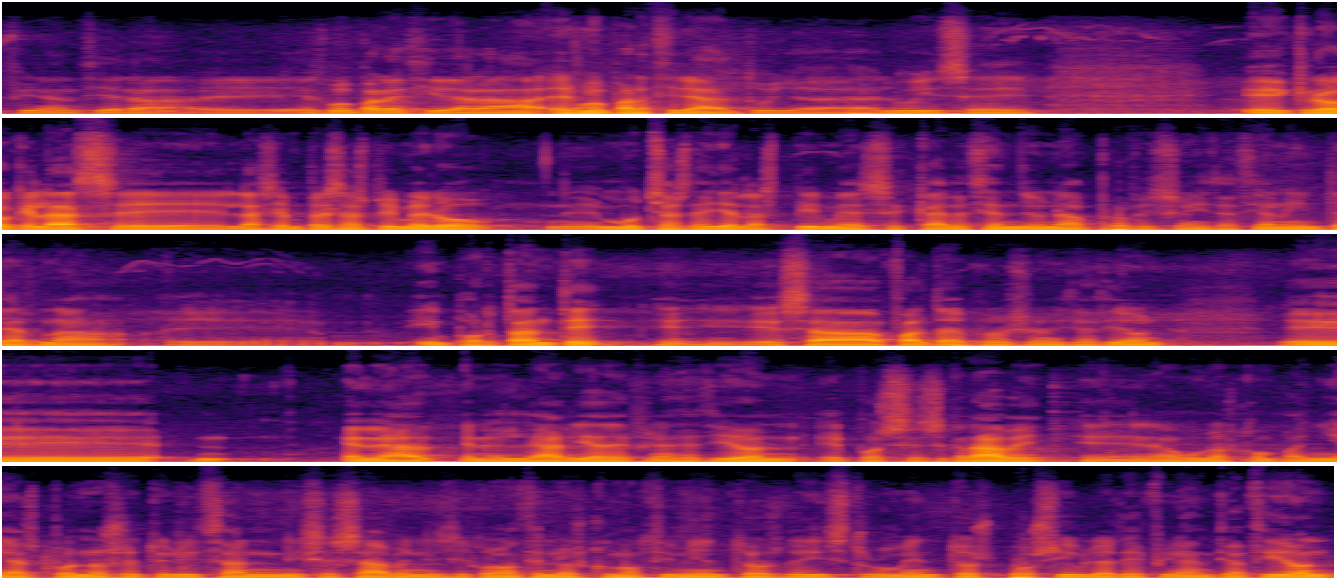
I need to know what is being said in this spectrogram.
financiera eh, es muy parecida a la, es muy parecida a la tuya, Luis. Eh, eh, creo que las, eh, las empresas, primero, eh, muchas de ellas, las pymes, carecen de una profesionalización interna eh, importante. eh. Esa falta de profesionalización eh, en, la- en el área de financiación eh, pues es grave. ¿eh? En algunas compañías pues no se utilizan ni se saben ni se conocen los conocimientos de instrumentos posibles de financiación,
